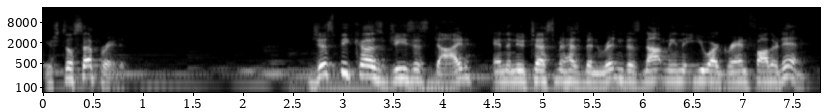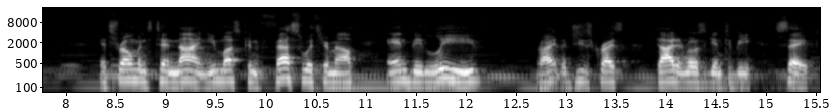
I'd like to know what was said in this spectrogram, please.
you're still separated. Just because Jesus died and the New Testament has been written does not mean that you are grandfathered in. It's Romans 10 9. You must confess with your mouth and believe, right, that Jesus Christ died and rose again to be saved.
